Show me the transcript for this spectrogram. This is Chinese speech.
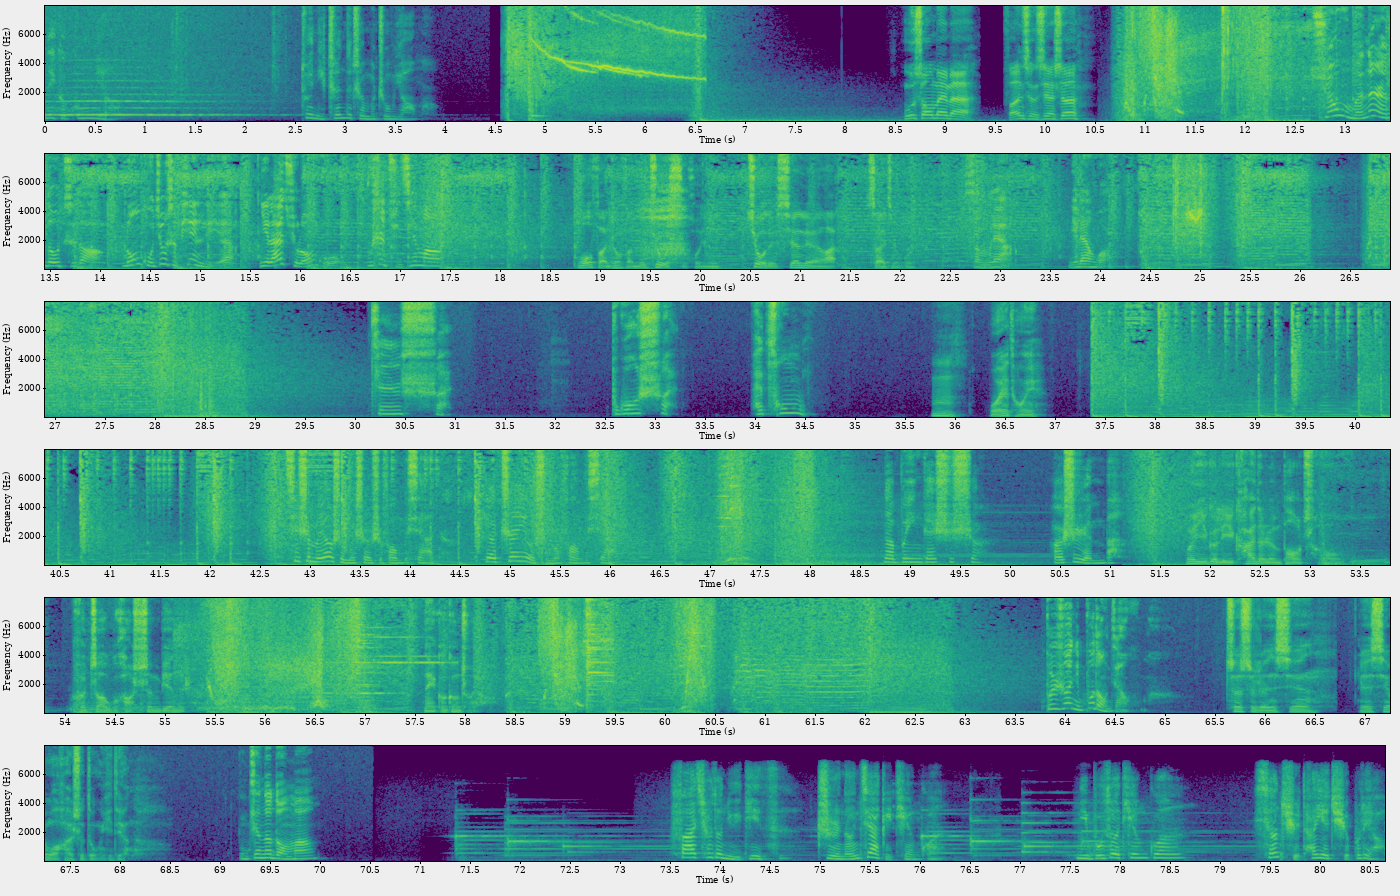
那个姑娘对你真的这么重要吗？无双妹妹烦请现身。玄武门的人都知道龙骨就是聘礼你来取龙骨不是娶亲吗？我反正反对旧式婚姻就得先恋爱再结婚。怎么恋？你恋过？真帅，不光帅，还聪明。嗯，我也同意。其实没有什么事儿是放不下的。要真有什么放不下，那不应该是事儿，而是人吧。为一个离开的人报仇，和照顾好身边的人，哪个更重要？不是说你不懂江湖吗？这是人心，人心我还是懂一点的。你真的懂吗？发丘的女弟子只能嫁给天官，你不做天官，想娶她也娶不了。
